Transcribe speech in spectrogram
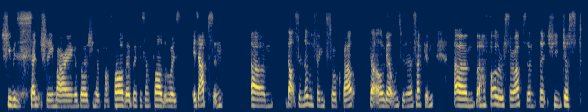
she was essentially marrying a version of her father because her father was is absent. Um, that's another thing to talk about that I'll get onto in a second. Um, but her father is so absent that she just,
